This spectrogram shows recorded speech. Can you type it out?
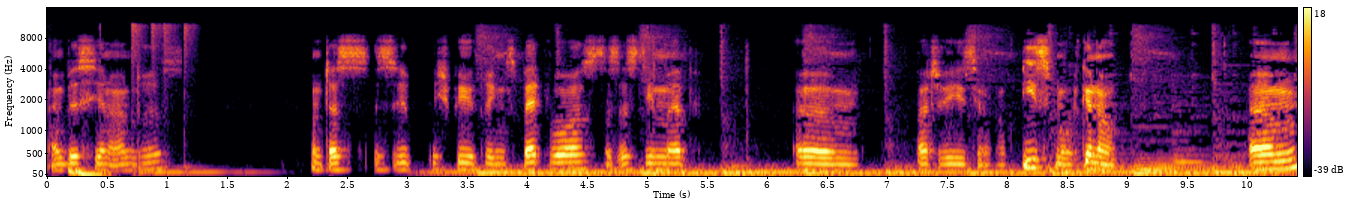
Ein bisschen anderes. Und das ist, ich spiele übrigens Bad Wars, das ist die Map, ähm, warte, wie hieß sie noch? Beast Mode, genau. Ähm,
